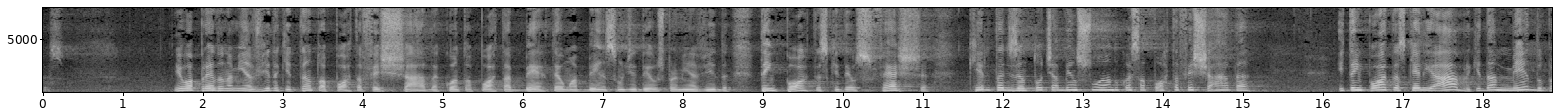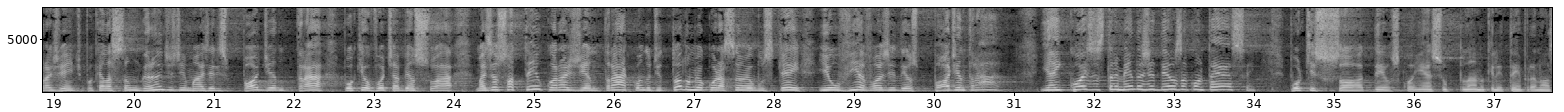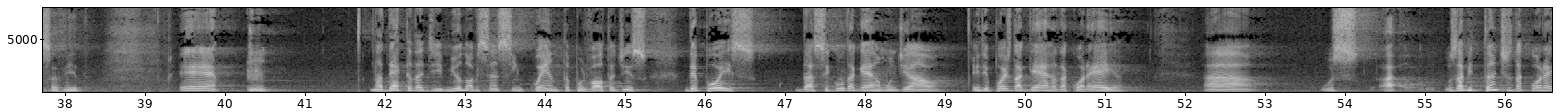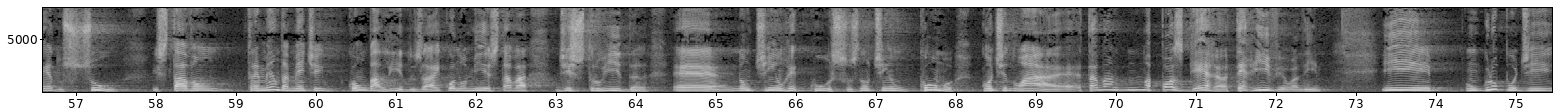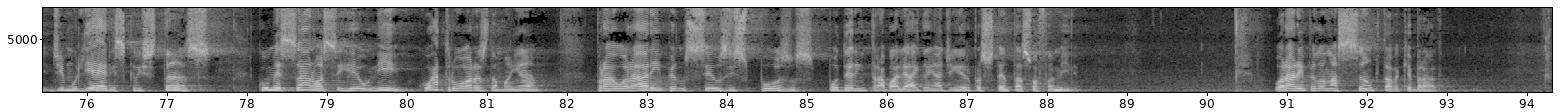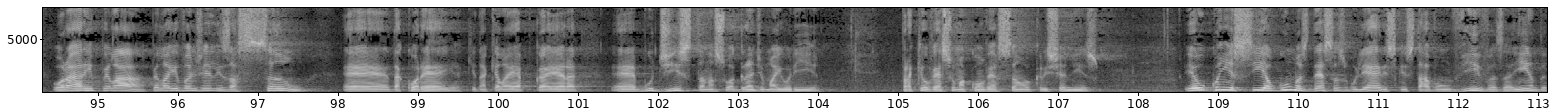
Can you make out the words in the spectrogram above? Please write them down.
Eu aprendo na minha vida que tanto a porta fechada quanto a porta aberta é uma bênção de Deus para a minha vida. Tem portas que Deus fecha, que Ele está dizendo: estou te abençoando com essa porta fechada. E tem portas que Ele abre que dá medo para a gente, porque elas são grandes demais. Eles podem entrar, porque eu vou te abençoar. Mas eu só tenho coragem de entrar quando de todo o meu coração eu busquei e ouvi a voz de Deus: pode entrar. E aí coisas tremendas de Deus acontecem, porque só Deus conhece o plano que Ele tem para a nossa vida. É, na década de 1950, por volta disso, depois da Segunda Guerra Mundial e depois da Guerra da Coreia, ah, os, ah, os habitantes da Coreia do Sul estavam tremendamente combalidos, a economia estava destruída, é, não tinham recursos, não tinham como continuar, é, estava uma pós-guerra terrível ali. E um grupo de, de mulheres cristãs começaram a se reunir quatro horas da manhã para orarem pelos seus esposos poderem trabalhar e ganhar dinheiro para sustentar sua família orarem pela nação que estava quebrada, orarem pela, pela evangelização é, da Coreia, que naquela época era é, budista na sua grande maioria, para que houvesse uma conversão ao cristianismo. Eu conheci algumas dessas mulheres que estavam vivas ainda,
